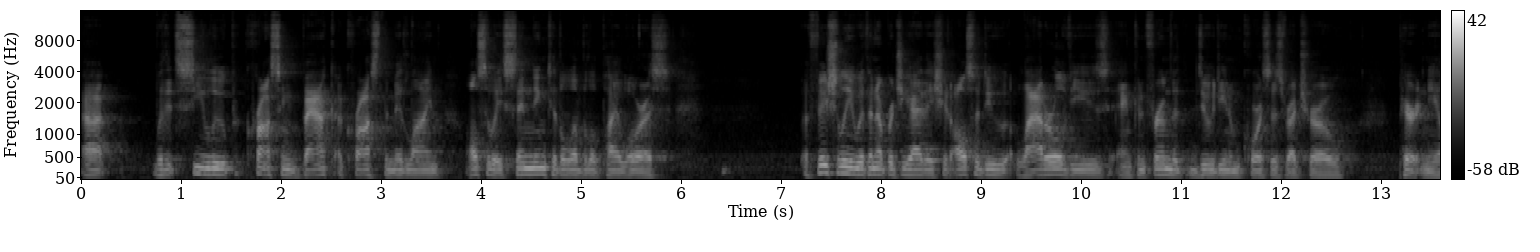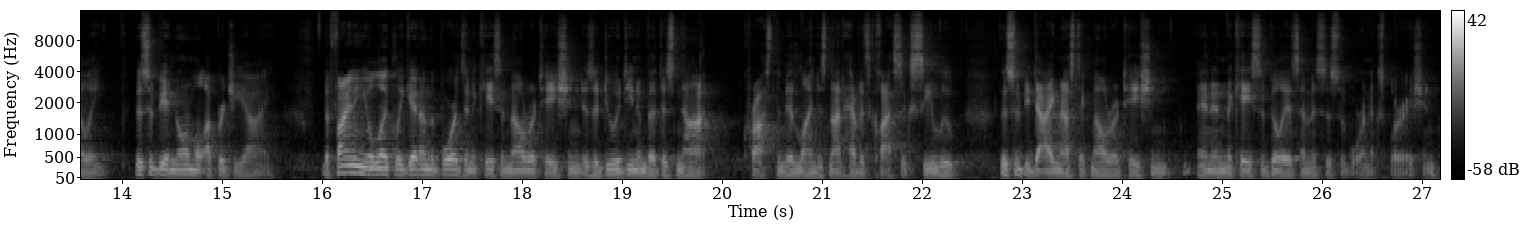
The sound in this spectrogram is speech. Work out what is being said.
uh, with its C loop crossing back across the midline, also ascending to the level of pylorus. Officially, with an upper GI, they should also do lateral views and confirm that the duodenum courses retroperitoneally. This would be a normal upper GI. The finding you'll likely get on the boards in a case of malrotation is a duodenum that does not cross the midline, does not have its classic C loop. This would be diagnostic malrotation, and in the case of bilious emesis, would warrant exploration.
